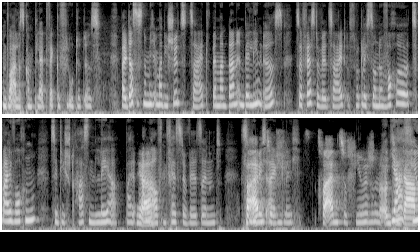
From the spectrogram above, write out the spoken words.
und wo alles komplett weggeflutet ist. Weil das ist nämlich immer die schönste Zeit, wenn man dann in Berlin ist, zur Festivalzeit, ist wirklich so eine Woche, zwei Wochen, sind die Straßen leer, weil Ja. alle auf dem Festival sind. Das liebe allem ich eigentlich. Vor allem zu Fusion und Ja, zum Garbage.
